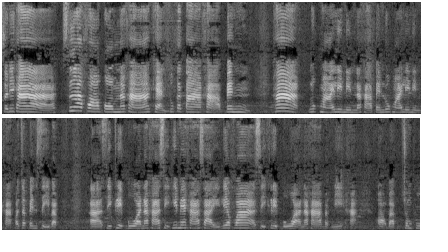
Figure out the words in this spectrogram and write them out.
สวัสดีค่ะ เสื้อคอกลมนะคะ แขนตุ๊กตาค่ะ เป็นผ้าลูกไม้ลีนินนะคะ เป็นลูกไม้ลีนินค่ะเขาจะเป็นสีแบบสีกลีบบัวนะคะ สีที่แม่ค้าใส่เรียกว่าสีกลีบบัวนะคะ แบบนี้ค่ะ ออกแบบชมพู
